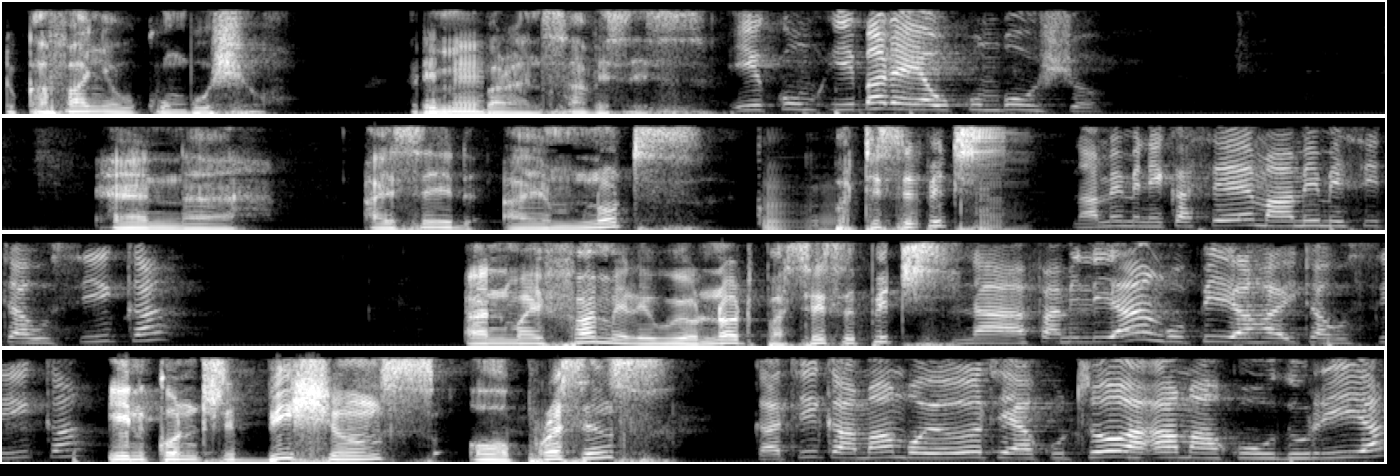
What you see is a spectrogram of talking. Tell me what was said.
Tukafanya ukumbusho. Remembrance services. Ikum, ibada ya ukumbusho. And uh, i said i am not participate. Na mimi nikasema mimi sitahusika and my family will not participate na familia yangu pia haitahusika in contributions or presence katika mambo yoyote ya kutoa ama kuhudhuria.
